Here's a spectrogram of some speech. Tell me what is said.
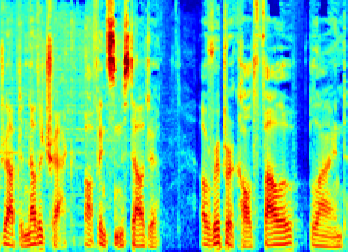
Dropped another track off Instant Nostalgia, a ripper called Follow Blind.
